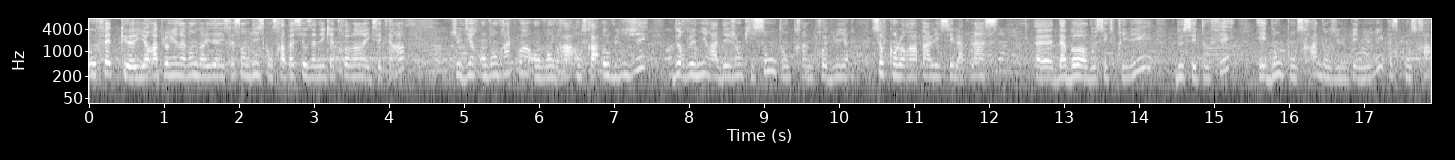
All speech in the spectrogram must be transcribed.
au fait qu'il n'y aura plus rien à vendre dans les années 70, qu'on sera passé aux années 80, etc., je veux dire, on vendra quoi? On vendra, on sera obligé de revenir à des gens qui sont en train de produire, sauf qu'on ne leur a pas laissé la place euh, d'abord de s'exprimer, de s'étoffer, et donc on sera dans une pénurie parce qu'on sera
